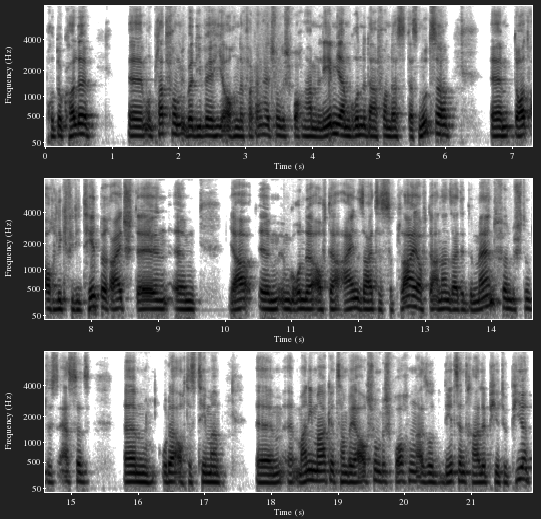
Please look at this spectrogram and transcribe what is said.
Protokolle ähm, und Plattformen, über die wir hier auch in der Vergangenheit schon gesprochen haben, leben ja im Grunde davon, dass, dass Nutzer ähm, dort auch Liquidität bereitstellen, ähm, ja, ähm, im Grunde auf der einen Seite Supply, auf der anderen Seite Demand für ein bestimmtes Asset ähm, oder auch das Thema ähm, äh, Money Markets haben wir ja auch schon besprochen, also dezentrale Peer-to-Peer.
